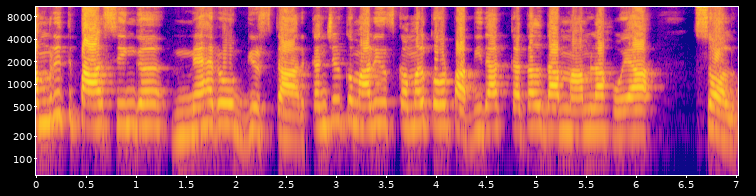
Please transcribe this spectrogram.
ਅੰਮ੍ਰਿਤਪਾਲ ਸਿੰਘ ਮਹਿਰੋ ਗ੍ਰਿਫਤਾਰ। ਕੰਚਨ ਕੁਮਾਰੀ ਉਰਫ ਕਮਲ ਕੌਰ ਭਾਬੀ ਦਾ ਕਤਲ ਦਾ ਮਾਮਲਾ ਹੋਇਆ ਸੋਲਵ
